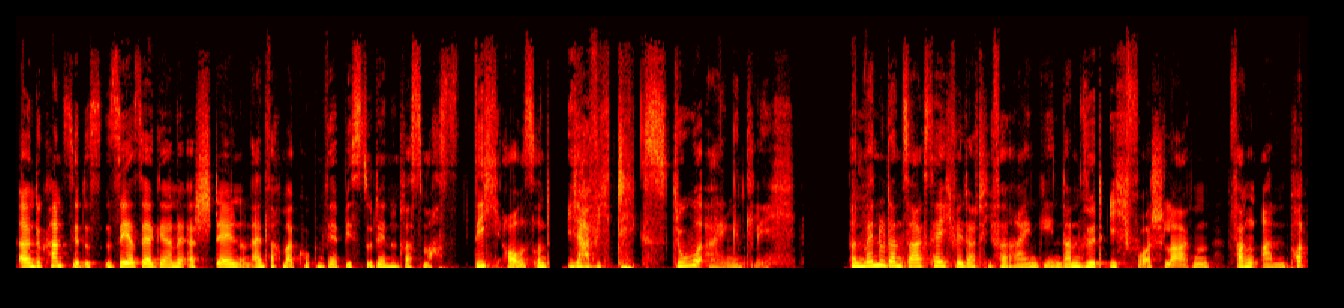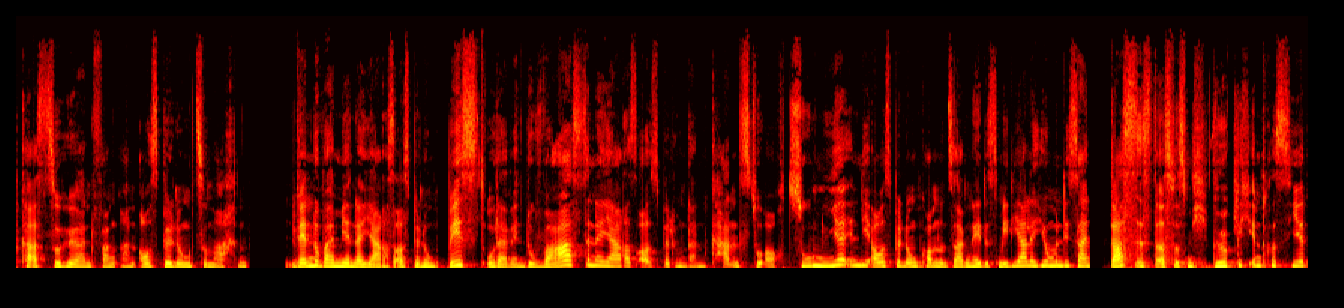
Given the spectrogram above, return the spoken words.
Äh, du kannst dir das sehr, sehr gerne erstellen und einfach mal gucken, wer bist du denn und was machst dich aus und ja, wie tickst du eigentlich? Und wenn du dann sagst, hey, ich will da tiefer reingehen, dann würde ich vorschlagen, fang an, Podcast zu hören, fang an, Ausbildung zu machen. Wenn du bei mir in der Jahresausbildung bist oder wenn du warst in der Jahresausbildung, dann kannst du auch zu mir in die Ausbildung kommen und sagen, hey, das mediale Human Design, das ist das, was mich wirklich interessiert.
